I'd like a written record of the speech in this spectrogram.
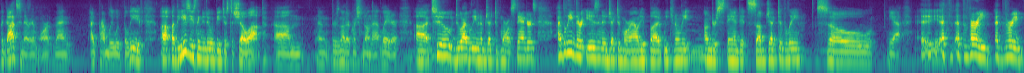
the God scenario more, then I probably would believe. Uh, but the easiest thing to do would be just to show up. Um, and there's another question on that later. Uh, two, do I believe in objective moral standards? I believe there is an objective morality, but we can only understand it subjectively. So yeah, at, at the very at the very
